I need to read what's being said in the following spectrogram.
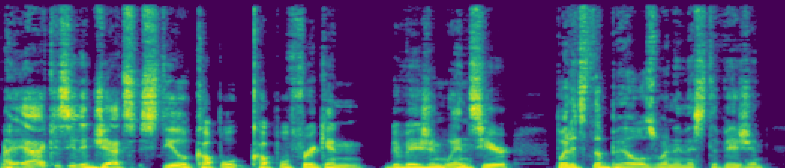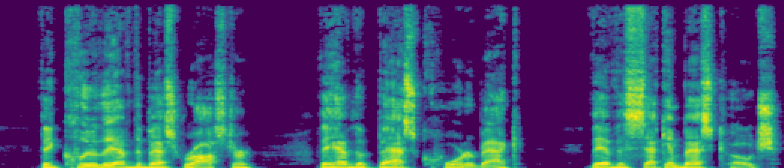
I, I can see the Jets steal a couple couple freaking division wins here, but it's the Bills winning this division. They clearly have the best roster. They have the best quarterback. They have the second best coach.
